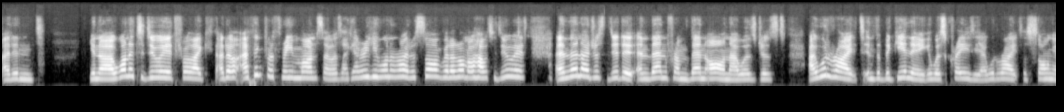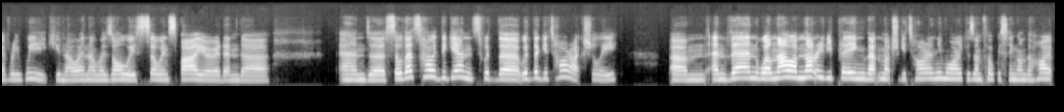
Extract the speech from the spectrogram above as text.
I didn't, you know, I wanted to do it for like I don't, I think for three months I was like, I really want to write a song, but I don't know how to do it. And then I just did it. And then from then on, I was just, I would write in the beginning. It was crazy. I would write a song every week, you know, and I was always so inspired and. uh and uh, so that's how it began it's with the with the guitar actually um, and then well now i'm not really playing that much guitar anymore because i'm focusing on the harp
